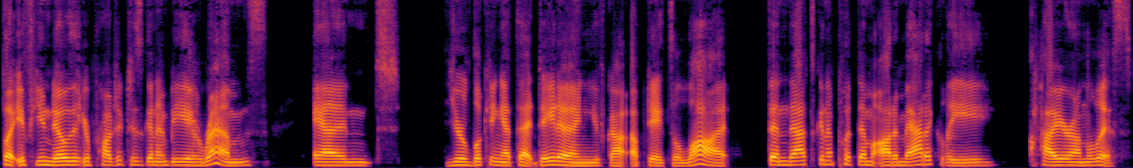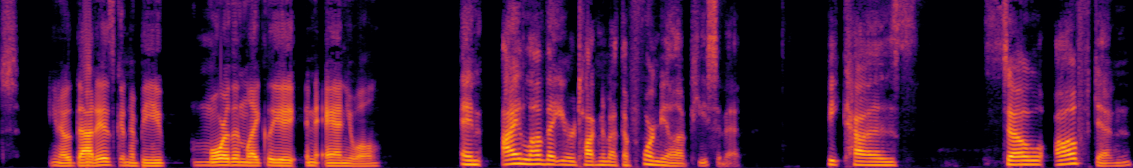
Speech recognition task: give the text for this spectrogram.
But if you know that your project is going to be a REMS, and you're looking at that data and you've got updates a lot, then that's going to put them automatically higher on the list. You know, that is going to be more than likely an annual. And I love that you were talking about the formula piece of it because so often,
